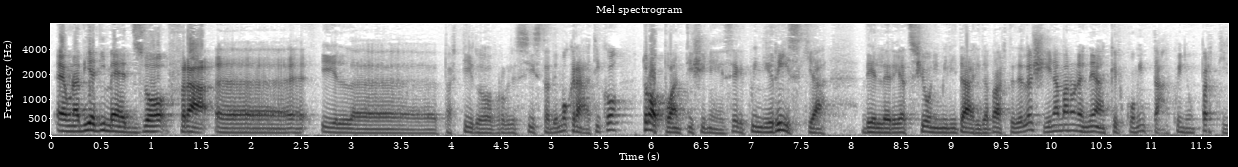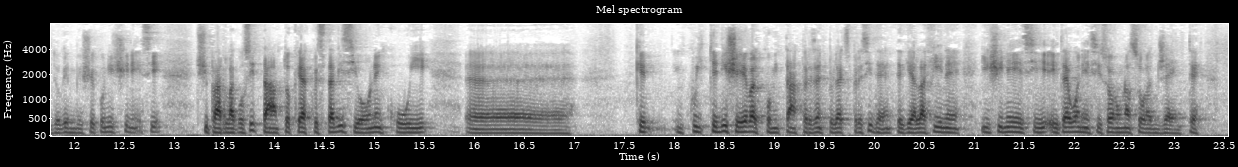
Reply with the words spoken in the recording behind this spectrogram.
è una via di mezzo fra eh, il eh, Partito Progressista Democratico, troppo anticinese, che quindi rischia delle reazioni militari da parte della Cina, ma non è neanche il Kuomintang, quindi un partito che invece con i cinesi ci parla così tanto che ha questa visione in cui... Eh, che, cui, che, diceva il Kuomintang, per esempio l'ex presidente, che alla fine i cinesi e i taiwanesi sono una sola gente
